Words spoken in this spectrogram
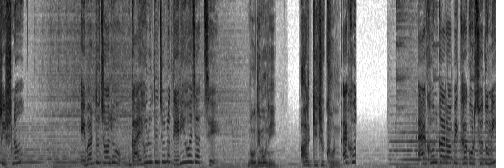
কৃষ্ণ? এবার তো চলো গায়ে হলুদের জন্য দেরি হয়ে যাচ্ছে। বৌদিমণি আর কিছুক্ষণ। এখন এখন কার অপেক্ষা করছ তুমি?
